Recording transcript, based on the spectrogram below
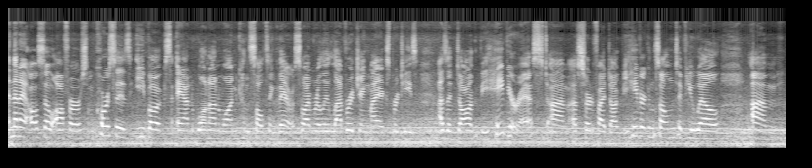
And then I also offer some courses, ebooks, and one on one consulting there. So I'm really leveraging my expertise as a dog behaviorist, um, a certified dog behavior consultant, if you will. Um,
